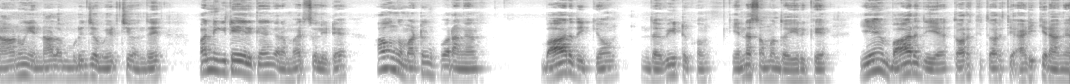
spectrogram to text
நானும் என்னால் முடிஞ்ச முயற்சி வந்து பண்ணிக்கிட்டே இருக்கேங்கிற மாதிரி சொல்லிவிட்டு அவங்க மட்டும் போகிறாங்க பாரதிக்கும் இந்த வீட்டுக்கும் என்ன சம்மந்தம் இருக்குது ஏன் பாரதியை துரத்தி துரத்தி அடிக்கிறாங்க?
